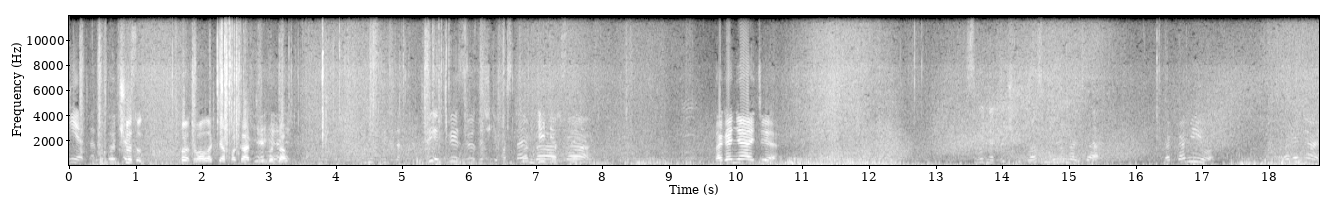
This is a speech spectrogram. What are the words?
Нет, там А что тут два локтя по карте? Вот там. Две, две звездочки поставим. Дети Наташа! Догоняйте! сегодня тучки классные. Ириночка! Так, Камила! Догоняй!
